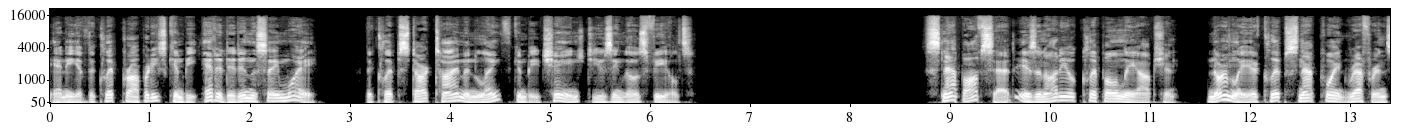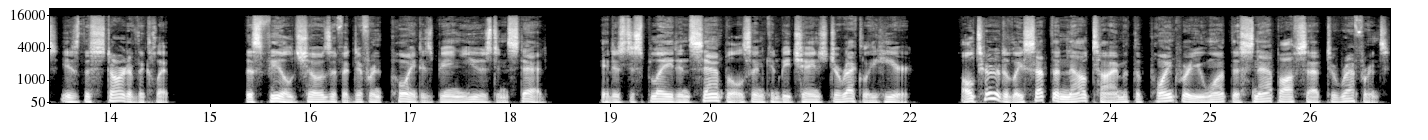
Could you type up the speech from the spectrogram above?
Any of the clip properties can be edited in the same way. The clip start time and length can be changed using those fields. Snap Offset is an audio clip-only option. Normally, a clip snap point reference is the start of the clip. This field shows if a different point is being used instead. It is displayed in samples and can be changed directly here. Alternatively, set the now time at the point where you want the snap offset to reference,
